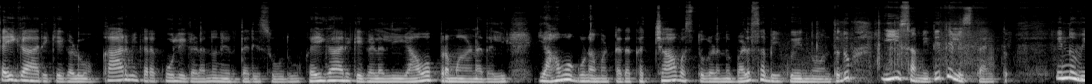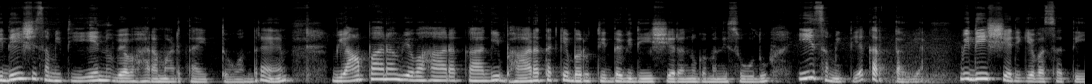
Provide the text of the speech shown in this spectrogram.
ಕೈಗಾರಿಕೆಗಳು, ಕಾರ್ಮಿಕರ ಕೂಲಿಗಳನ್ನು ನಿರ್ಧರಿಸುವುದು, ಕೈಗಾರಿಕೆಗಳಲ್ಲಿ ಯಾವ ಪ್ರಮಾಣದಲ್ಲಿ ಯಾವ ಗುಣಮಟ್ಟದ ಕಚ್ಚಾ ವಸ್ತುಗಳನ್ನು ಬಳಸಬೇಕು ಎನ್ನುವಂಥದ್ದು ಈ ಸಮಿತಿ ತಿಳಿಸ್ತಾ ಇತ್ತು. ಇನ್ನು ವಿದೇಶಿ ಸಮಿತಿ ಏನು ವ್ಯವಹಾರ ಮಾಡ್ತಾ ಇತ್ತು ಅಂದರೆ, ವ್ಯಾಪಾರ ವ್ಯವಹಾರಕ್ಕಾಗಿ ಭಾರತಕ್ಕೆ ಬರುತ್ತಿದ್ದ ವಿದೇಶಿಯರನ್ನು ಗಮನಿಸುವುದು ಈ ಸಮಿತಿಯ ಕರ್ತವ್ಯ. ವಿದೇಶಿಯರಿಗೆ ವಸತಿ,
